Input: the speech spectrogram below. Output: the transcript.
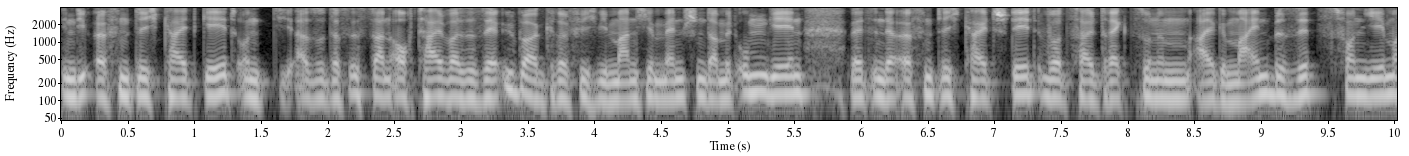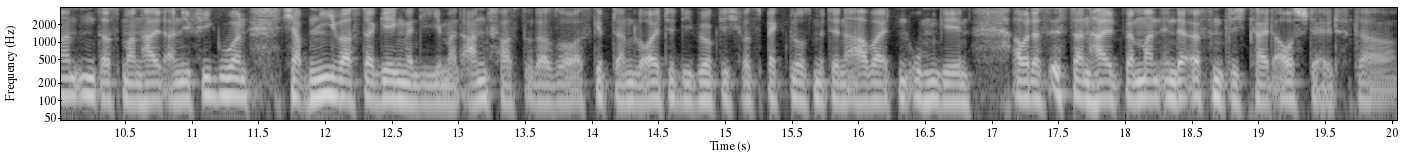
in die Öffentlichkeit geht. Und die, also das ist dann auch teilweise teilweise sehr übergriffig, wie manche Menschen damit umgehen. Weil es in der Öffentlichkeit steht, wird es halt direkt zu einem Allgemeinbesitz von jemandem, dass man halt an die Figuren. Ich habe nie was dagegen, wenn die jemand anfasst oder so. Es gibt dann Leute, die wirklich respektlos mit den Arbeiten umgehen. Aber das ist dann halt, wenn man in der Öffentlichkeit ausstellt. Da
